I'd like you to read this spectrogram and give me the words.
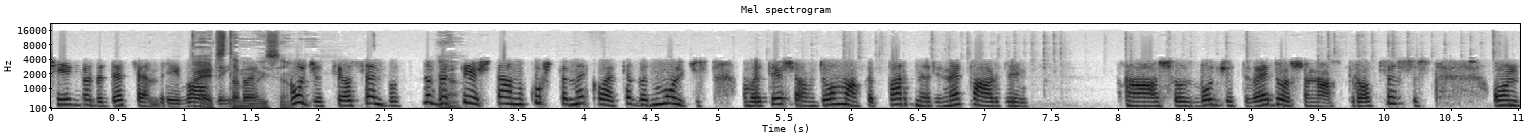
šī gada decembrī valdībai. Budžets jau sen būs. Nu, bet Jā. tieši tā, nu kurš te meklē tagad muļķus? Vai tiešām domā, ka partneri nepārzina šos budžeta veidošanās procesus, un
